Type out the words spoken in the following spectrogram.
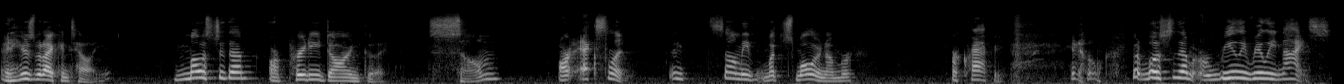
And here's what I can tell you. Most of them are pretty darn good. Some are excellent, and some, even much smaller number, are crappy. you know, but most of them are really, really nice.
